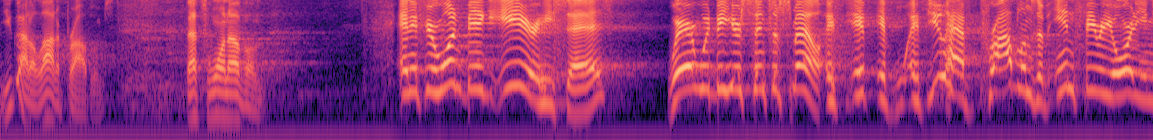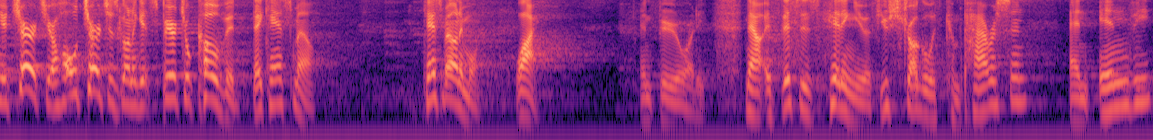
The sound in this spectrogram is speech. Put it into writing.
you got a lot of problems. That's one of them. And if you're one big ear, he says, where would be your sense of smell? If, if, if, if you have problems of inferiority in your church, your whole church is going to get spiritual COVID. They can't smell. Can't smell anymore. Why? Inferiority. Now, if this is hitting you, if you struggle with comparison and envy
